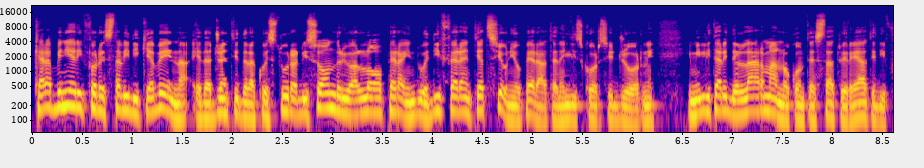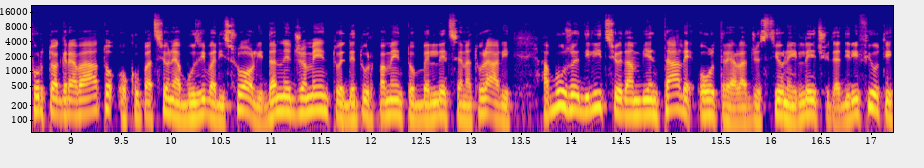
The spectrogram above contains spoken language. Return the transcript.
Carabinieri forestali di Chiavenna ed agenti della questura di Sondrio all'opera in due differenti azioni operate negli scorsi giorni. I militari dell'arma hanno contestato i reati di furto aggravato, occupazione abusiva di suoli, danneggiamento e deturpamento bellezze naturali, abuso edilizio ed ambientale, oltre alla gestione illecita di rifiuti,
